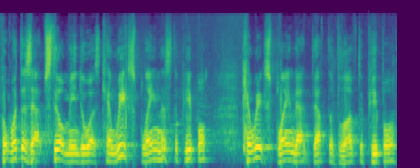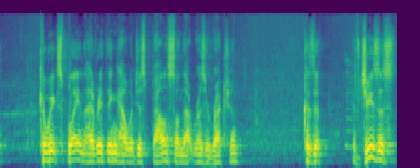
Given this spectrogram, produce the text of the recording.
But what does that still mean to us? Can we explain this to people? Can we explain that depth of love to people? Can we explain everything, how it just balanced on that resurrection? Because if, if Jesus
